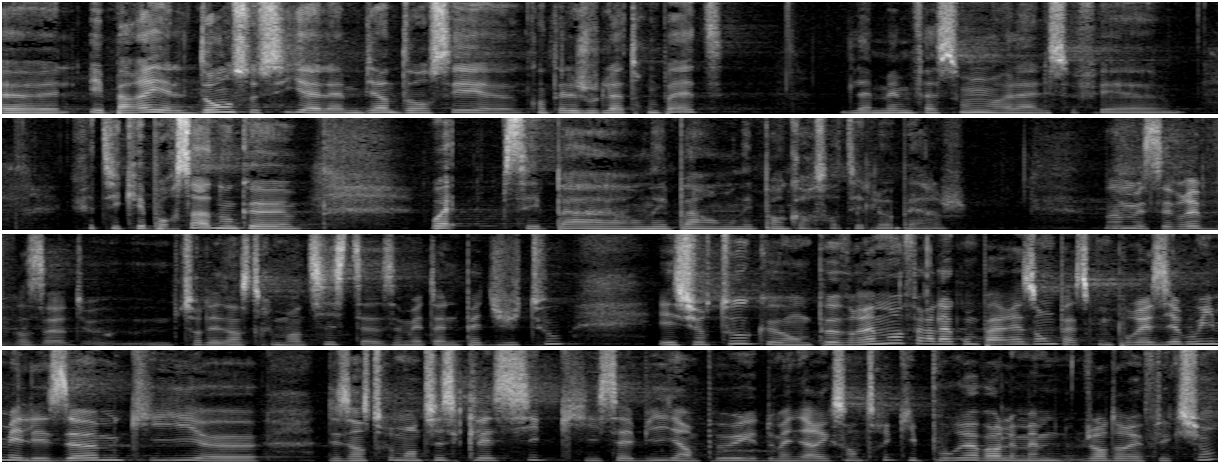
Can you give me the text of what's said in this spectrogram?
Euh, et pareil, elle danse aussi, elle aime bien danser euh, quand elle joue de la trompette. De la même façon, voilà, elle se fait euh, critiquer pour ça. Donc euh, ouais, c'est pas, on n'est pas, on n'est pas encore sorti de l'auberge. Non, mais c'est vrai, sur les instrumentistes, ça m'étonne pas du tout. Et surtout qu'on peut vraiment faire la comparaison parce qu'on pourrait dire oui, mais les hommes qui, euh, des instrumentistes classiques qui s'habillent un peu de manière excentrique, ils pourraient avoir le même genre de réflexion.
